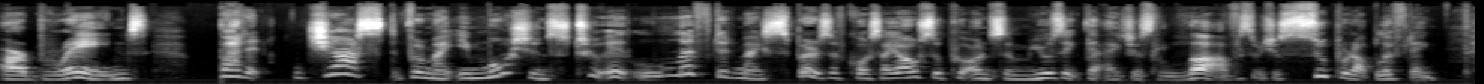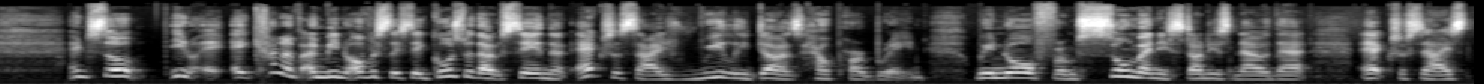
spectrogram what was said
our brains, but it just for my emotions too it lifted my spirits. Of course i also put on some music that i just love which is super uplifting. And so you know it, it kind of i mean obviously it goes without saying that exercise really does help our brain. We know from so many studies now that exercise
